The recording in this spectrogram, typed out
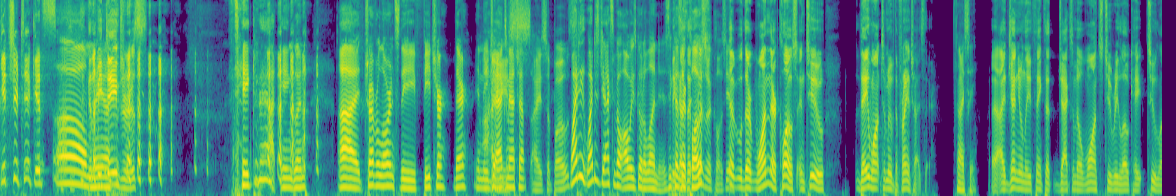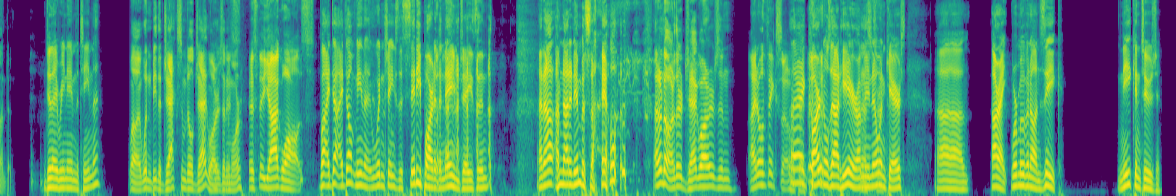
Get your tickets. Oh Gonna man, be dangerous. take that, England. Uh, Trevor Lawrence, the feature there in the Jags I matchup. I suppose. Why do why does Jacksonville always go to London? Is it because they're they- close? They're close. Yeah. Well, they're one, they're close, and two, they want to move the franchise there. I see. Uh, I genuinely think that Jacksonville wants to relocate to London. Do they rename the team then? Well, it wouldn't be the Jacksonville Jaguars anymore. It's, it's the Jaguars. Well, I, do, I don't mean that it wouldn't change the city part of the name, Jason. And I, I'm not an imbecile. I don't know. Are there Jaguars in? I don't think so. All right, Cardinals out here. I mean, no true. one cares. Uh, all right, we're moving on. Zeke, knee contusion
